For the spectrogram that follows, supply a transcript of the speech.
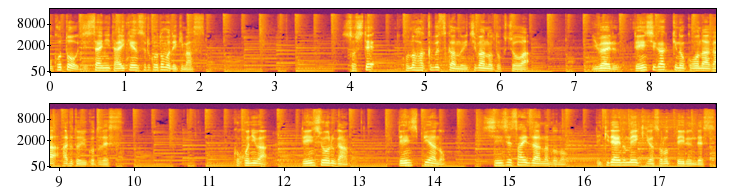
お琴を実際に体験することもできます。そしてこの博物館の一番の特徴はいわゆる電子楽器のコーナーがあるということです。ここには電子オルガン電子ピアノシンセサイザーなどの歴代の名機が揃っているんです。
